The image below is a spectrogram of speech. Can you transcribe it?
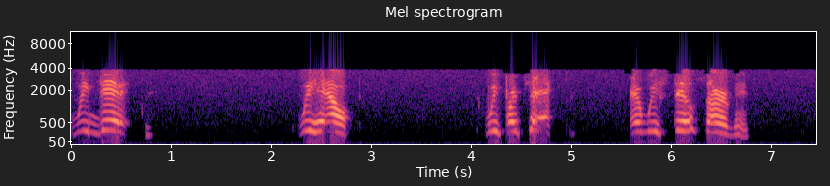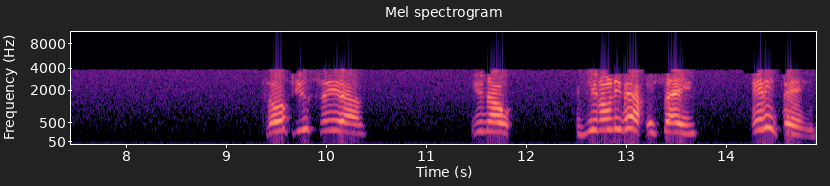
We did it. We helped. We protect. And we still serving. So if you see us, you know, you don't even have to say anything.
